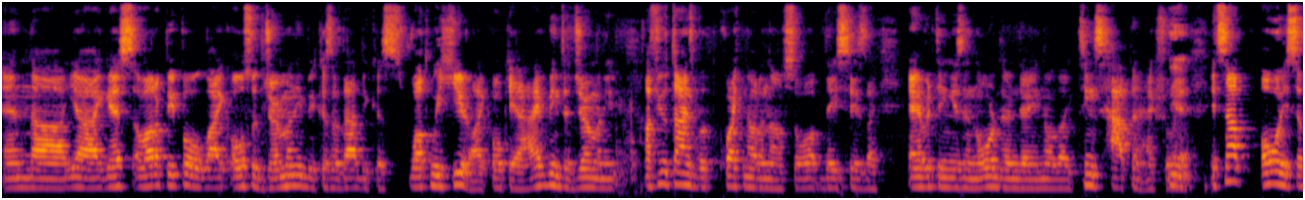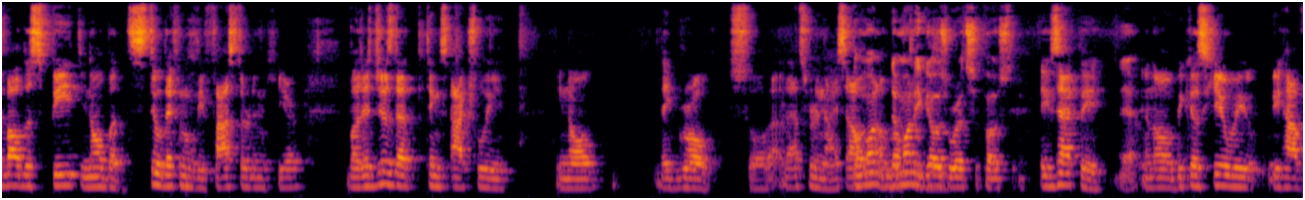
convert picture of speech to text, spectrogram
And uh, yeah, I guess a lot of people like also Germany because of that. Because what we hear, like, okay, I've been to Germany a few times, but quite not enough. So what they say is like everything is in order and there, you know, like things happen actually. Yeah. It's not always about the speed, you know, but still definitely faster than here. But it's just that things actually, you know, they grow. So that, that's really nice. the, I'll- mon- I'll the money to- goes where it's supposed to. Exactly. Yeah, You know, because here we we have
